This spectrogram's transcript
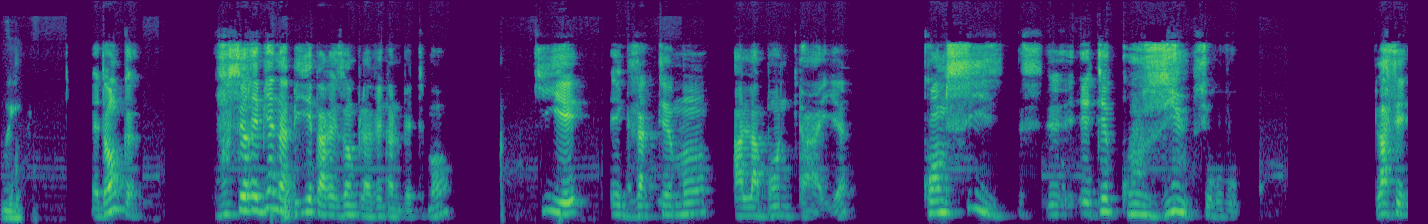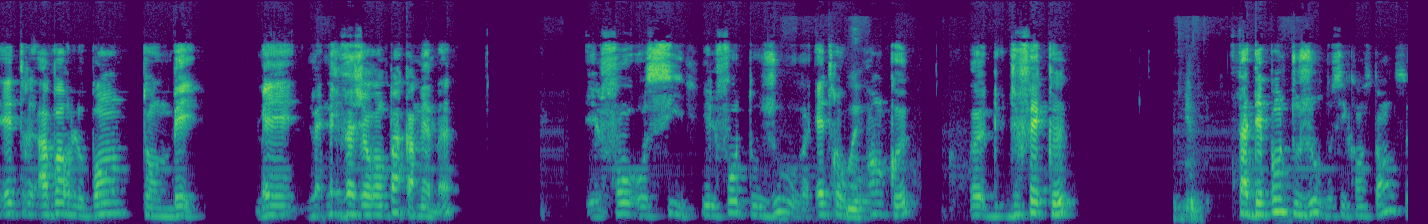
oui. Et donc, vous serez bien habillé, par exemple, avec un vêtement qui est exactement à la bonne taille, comme si euh, était cousu sur vous. Là, c'est être, avoir le bon tombé. Mais n'exagérons pas quand même. hein. Il faut aussi, il faut toujours être au Oui. courant que, euh, du du fait que ça dépend toujours de circonstances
